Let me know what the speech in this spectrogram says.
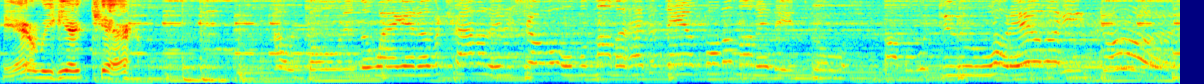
Here we hear Cher. I was born in the wagon of a traveling show. My mama had to dance for the money they'd throw. Papa would do whatever he could.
